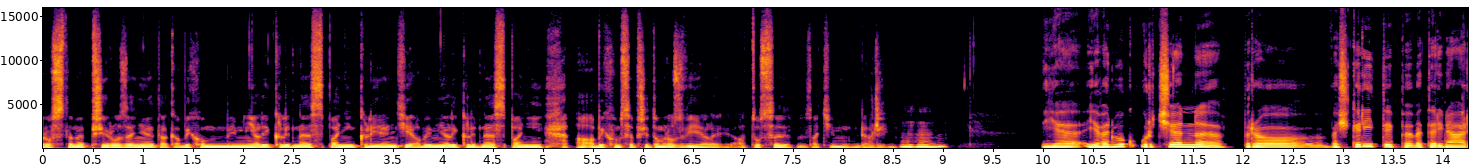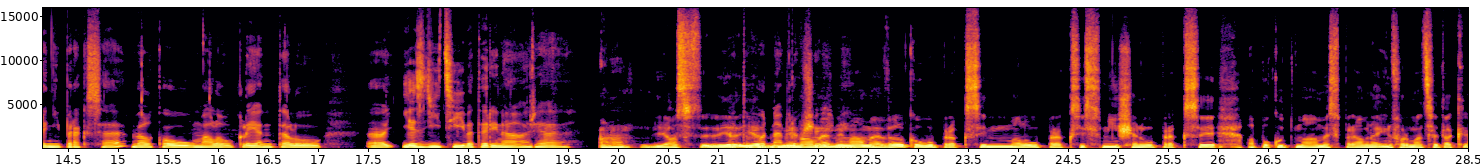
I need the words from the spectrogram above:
rosteme přirozeně tak, abychom my měli klidné spaní, klienti, aby měli klidné spaní a abychom se přitom rozvíjeli. A to se zatím daří. Mm-hmm. Je, je Vedbook určen pro veškerý typ veterinární praxe, velkou, malou klientelu, eh, jezdící veterináře? Ano, já, je, je, je my, máme, my máme velkou praxi, malou praxi, smíšenou praxi a pokud máme správné informace tak eh,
